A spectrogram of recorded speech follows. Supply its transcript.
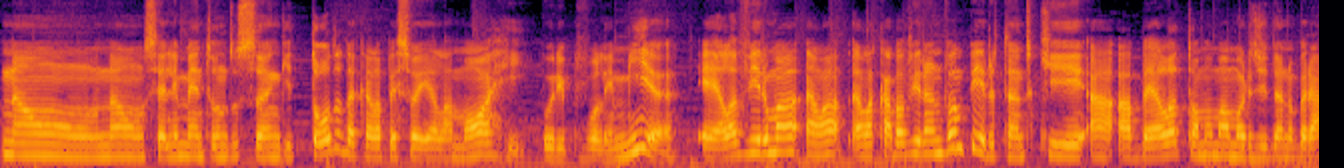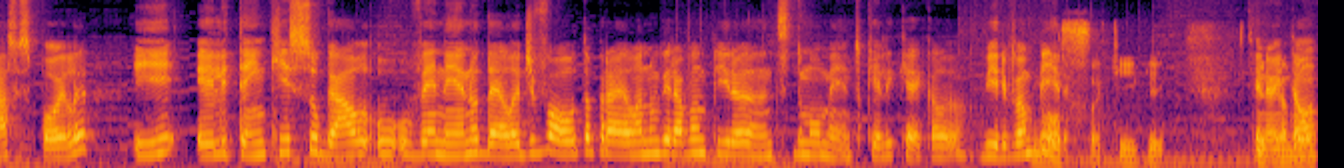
não, não se alimentam do sangue todo daquela pessoa e ela morre por hipovolemia, ela vira uma. Ela, ela acaba virando vampiro. Tanto que a, a Bella toma uma mordida no braço, spoiler. E ele tem que sugar o, o veneno dela de volta pra ela não virar vampira antes do momento que ele quer que ela vire vampira. Nossa, que. que... Entendeu? Então.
